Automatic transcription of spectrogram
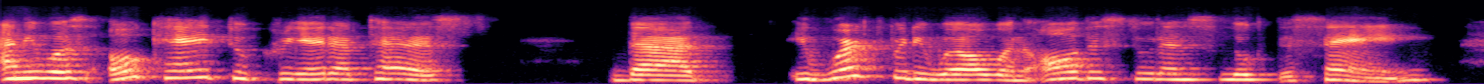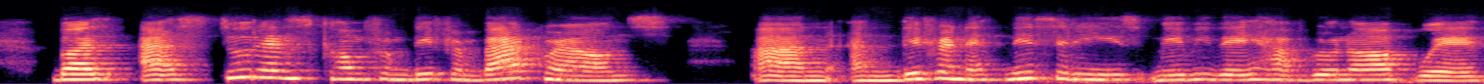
And it was okay to create a test that it worked pretty well when all the students looked the same. But as students come from different backgrounds and, and different ethnicities, maybe they have grown up with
